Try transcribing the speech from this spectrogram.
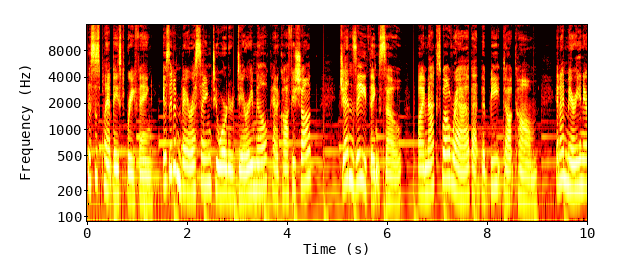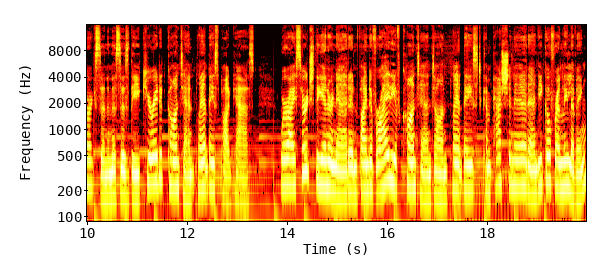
This is Plant Based Briefing. Is it embarrassing to order dairy milk at a coffee shop? Gen Z thinks so, by Maxwell Rabb at TheBeet.com. And I'm Marian Erickson, and this is the curated content plant based podcast where I search the internet and find a variety of content on plant based, compassionate, and eco friendly living.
